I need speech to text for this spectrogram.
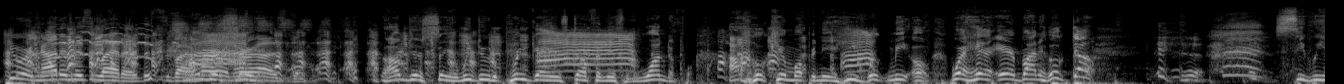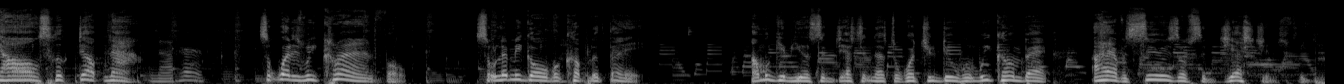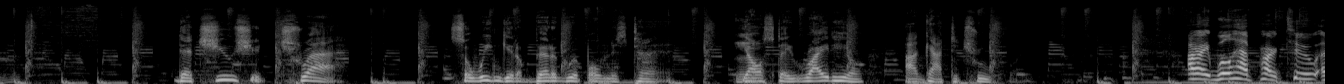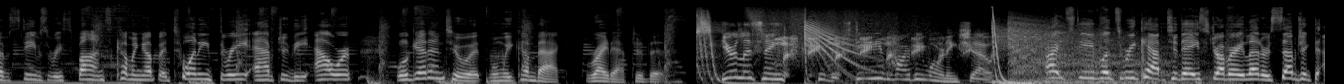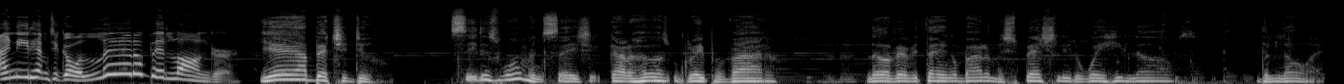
You are not in this letter. This is about her and her husband. I'm just saying we do the pregame stuff and it's wonderful. I hook him up and then he hooked me up. Well, hell, everybody hooked up. See, we all's hooked up now. Not her. So what is we crying for? So let me go over a couple of things. I'm gonna give you a suggestion as to what you do when we come back. I have a series of suggestions for you that you should try so we can get a better grip on this time. Mm. Y'all stay right here. I got the truth for you. All right, we'll have part two of Steve's response coming up at 23 after the hour. We'll get into it when we come back right after this. You're listening to the Steve Harvey Morning Show. All right, Steve, let's recap today's Strawberry Letter subject. I need him to go a little bit longer. Yeah, I bet you do. See, this woman says she got a husband, great provider. Mm-hmm. Love everything about him, especially the way he loves the Lord.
